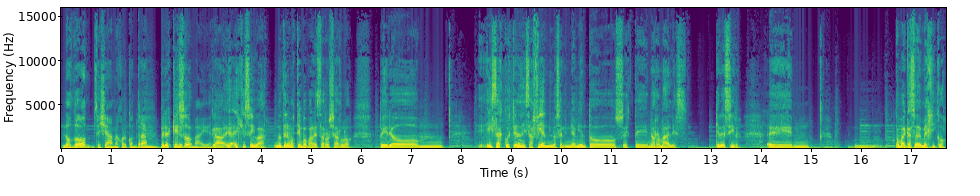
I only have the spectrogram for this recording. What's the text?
los dos se llevan mejor con Trump pero es que, eso, Claro, es que eso iba. No tenemos tiempo para desarrollarlo. Pero... Mm, esas cuestiones desafían los alineamientos este, normales. Quiero decir, eh, mm, toma el caso de México,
